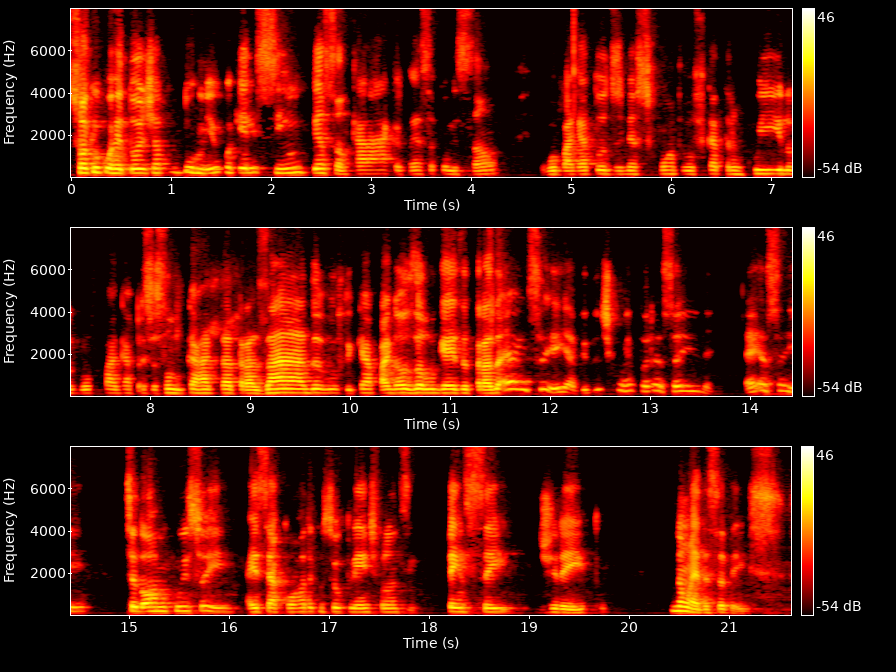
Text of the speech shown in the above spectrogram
Só que o corretor já dormiu com aquele sim, pensando: caraca, com essa comissão, eu vou pagar todas as minhas contas, vou ficar tranquilo, vou pagar a prestação do carro que está atrasada, vou ficar pagar os aluguéis atrasados. É isso aí, a vida de corretor é essa aí, né? É essa aí. Você dorme com isso aí. Aí você acorda com o seu cliente falando assim: pensei direito, não é dessa vez.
